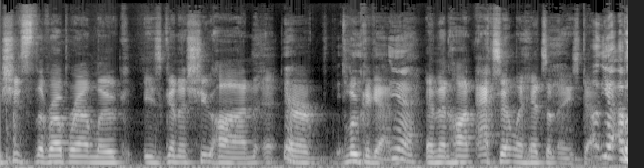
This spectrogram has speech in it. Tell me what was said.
He shoots the rope around Luke. He's gonna shoot Han eh, or Luke again. Yeah. And then Han accidentally hits him and he's dead. yeah, a,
